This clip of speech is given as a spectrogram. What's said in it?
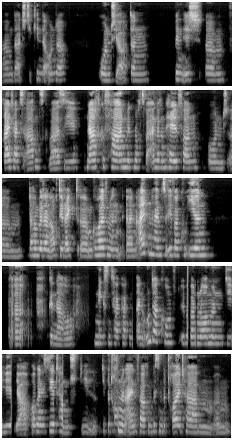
ähm, da hatte ich die Kinder unter. Und ja, dann bin ich ähm, freitagsabends quasi nachgefahren mit noch zwei anderen Helfern. Und ähm, da haben wir dann auch direkt ähm, geholfen, ein, ein Altenheim zu evakuieren. Äh, genau nächsten Tag hatten eine Unterkunft übernommen, die wir ja organisiert haben, die die Betroffenen einfach ein bisschen betreut haben, ähm,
